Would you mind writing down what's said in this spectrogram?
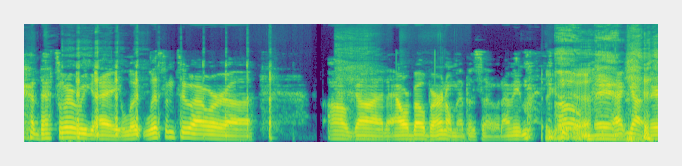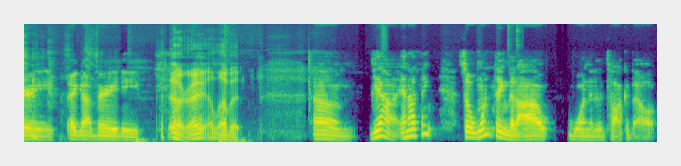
that's where we hey, look, listen to our uh, oh god, our Bo Burnham episode. I mean, oh man, that got very that got very deep. All right, I love it. Um, yeah, and I think so. One thing that I wanted to talk about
